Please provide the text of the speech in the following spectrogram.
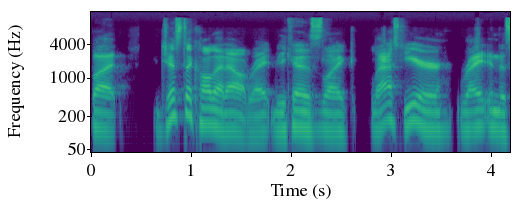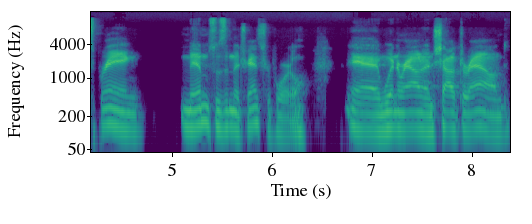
but just to call that out, right? Because like last year, right in the spring, Mims was in the transfer portal and went around and shopped around.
